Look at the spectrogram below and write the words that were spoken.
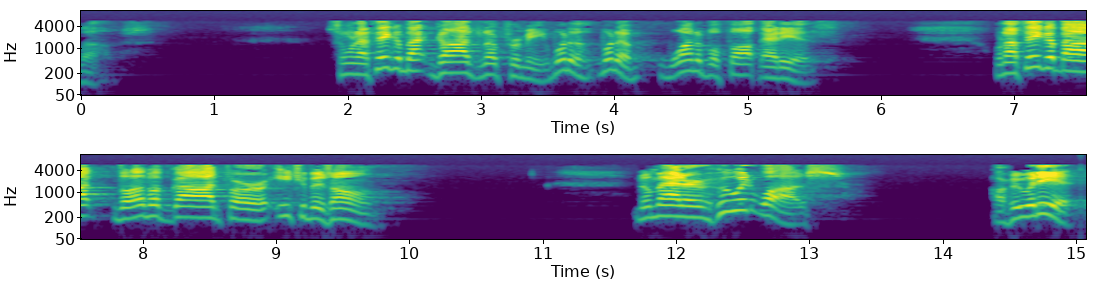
loves. So when I think about God's love for me, what a, what a wonderful thought that is. When I think about the love of God for each of His own, no matter who it was or who it is,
